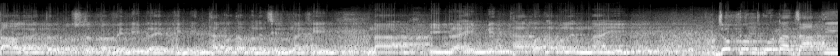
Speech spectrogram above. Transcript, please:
তাহলে হয়তো প্রশ্ন করবেন, ইব্রাহিম কি মিথ্যা কথা বলেছিল নাকি? না, ইব্রাহিম মিথ্যা কথা বলেন নাই। যখন গোটা জাতি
